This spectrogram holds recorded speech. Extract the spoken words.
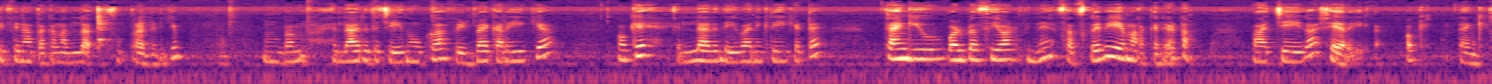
ടിഫിനകത്തൊക്കെ നല്ല സൂപ്പറായിട്ടിരിക്കും. അപ്പം എല്ലാവരും ഇത് ചെയ്ത് നോക്കുക ഫീഡ്ബാക്ക് അറിയിക്കുക. ഓക്കെ എല്ലാവരും ദൈവം അനുഗ്രഹിക്കട്ടെ thank you god bless you all പിന്നെ സബ്സ്ക്രൈബ് ചെയ്യാൻ മറക്കല്ലേ കേട്ടോ? വാച്ച് ചെയ്യുക ഷെയർ ചെയ്യുക. ഓക്കെ താങ്ക് യു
